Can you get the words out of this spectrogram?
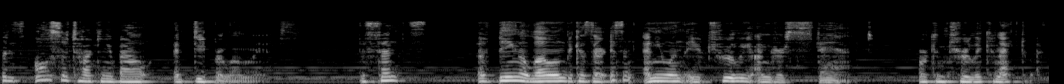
but it's also talking about a deeper loneliness. The sense of being alone because there isn't anyone that you truly understand or can truly connect with.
